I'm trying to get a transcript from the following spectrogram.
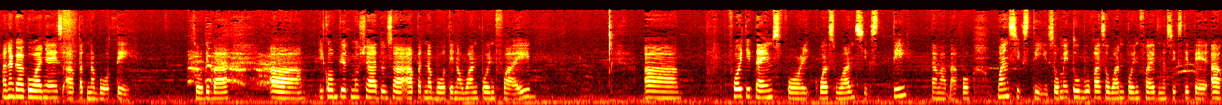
ang nagagawa niya is apat na bote. So, 'di ba? Uh, i-compute mo siya dun sa apat na bote na 1.5 uh, 40 times 4 equals 160. Tama ba ako? 160. So, may tubo ka sa 1.5 na 60 pe ah,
